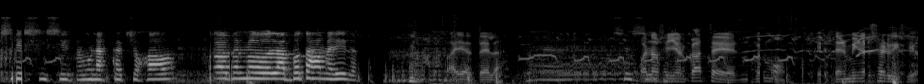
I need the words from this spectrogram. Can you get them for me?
Sí, sí, sí, tengo unas cachojadas. Voy a hacerme las botas a medida. Vaya tela. Sí, sí. Bueno, señor Caster, nos vemos. Que termine el servicio.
